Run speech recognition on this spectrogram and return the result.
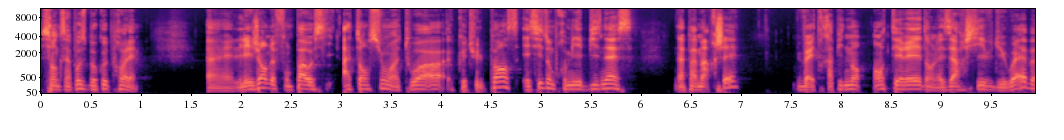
sans que ça pose beaucoup de problèmes. les gens ne font pas aussi attention à toi que tu le penses, et si ton premier business n'a pas marché, il va être rapidement enterré dans les archives du web,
